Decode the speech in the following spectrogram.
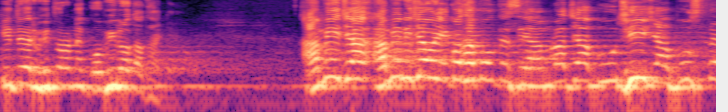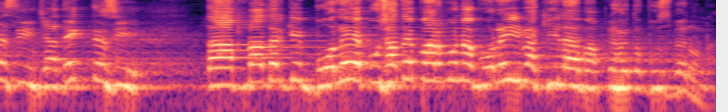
কিন্তু এর ভিতরে অনেক গভীরতা থাকে। আমি যা, আমি নিজেও এই কথা বলতেছি, আমরা যা বুঝি, যা বুঝতেছি, যা দেখতেছি, তা আপনাদেরকে বলে বোঝাতে পারব না বলেই বা কি লাভ, আপনি হয়তো বুঝবেনও না।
